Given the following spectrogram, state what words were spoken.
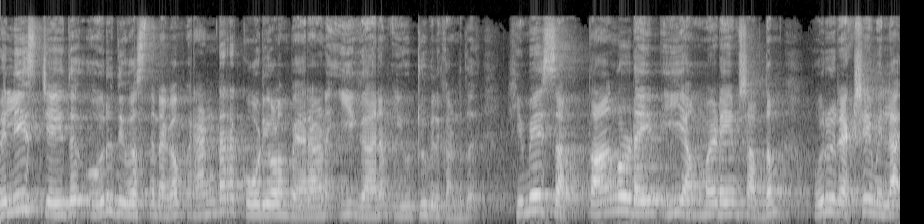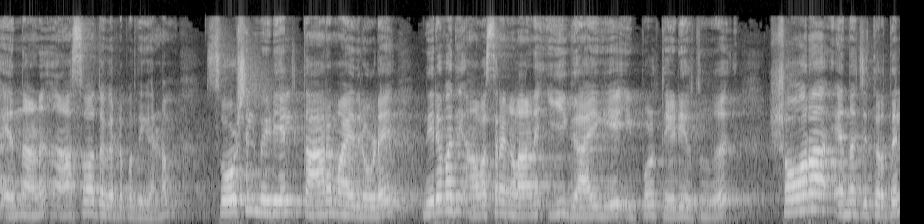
റിലീസ് ചെയ്ത് ഒരു ദിവസത്തിനകം രണ്ടര കോടിയോളം പേരാണ് ഈ ഗാനം യൂട്യൂബിൽ കണ്ടത്. ഹിമേഷ് സർ താങ്കളുടെയും ഈ അമ്മയുടെയും ശബ്ദം ഒരു രക്ഷയുമില്ല എന്നാണ് ആസ്വാദകരുടെ പ്രതികരണം. സോഷ്യൽ മീഡിയയിൽ താരമായതിലൂടെ നിരവധി അവസരങ്ങളാണ് ഈ ഗായികയെ ഇപ്പോൾ തേടിയെത്തുന്നത്. ഷോറ എന്ന ചിത്രത്തിൽ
